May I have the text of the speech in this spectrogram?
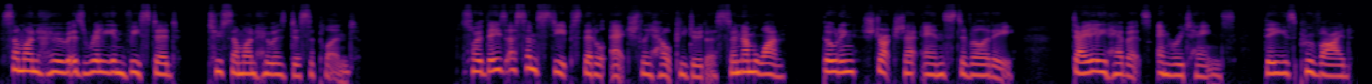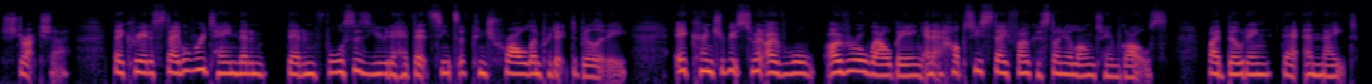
someone who is really invested to someone who is disciplined. So these are some steps that'll actually help you do this. So, number one, building structure and stability, daily habits and routines. These provide structure. They create a stable routine that, that enforces you to have that sense of control and predictability. It contributes to an overall, overall well being and it helps you stay focused on your long term goals by building that innate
